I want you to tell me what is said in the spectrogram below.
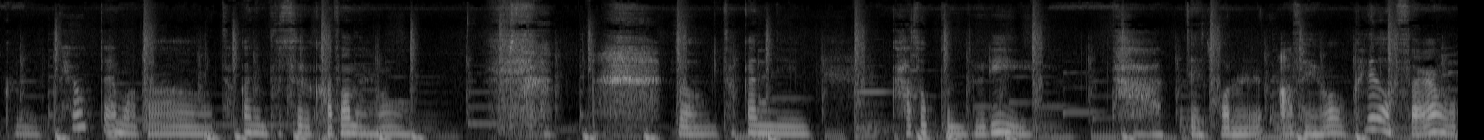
그 페어 때마다 작가님 부스를 가잖아요. 그래서 작가님 가족분들이 다 이제 저를 아세요. 큰일 났어요.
